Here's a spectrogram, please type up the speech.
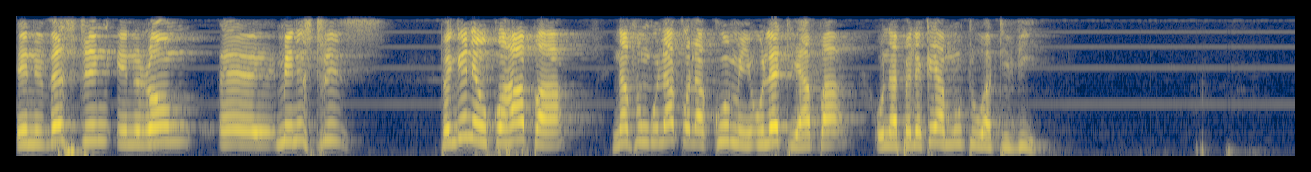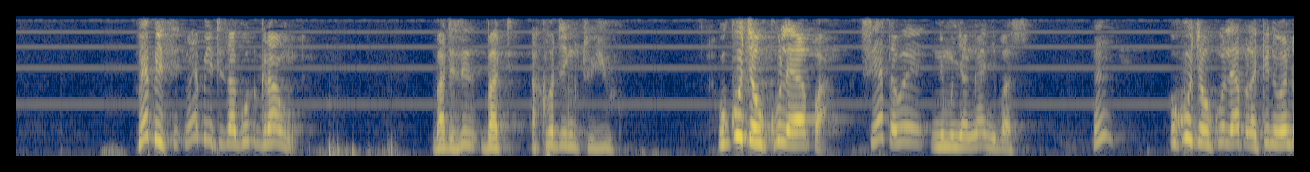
investing in wrong eh, ministries. Pengine uko hapa na fungu lako la kumi uleti hapa unapelekea mtu wa tv maybe, maybe it is a good ground but, is but according to you ukuja ukule hapa. Si hata we ni mnyang'anyi basi. Eh? Ukuja ukule hapa lakini uende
